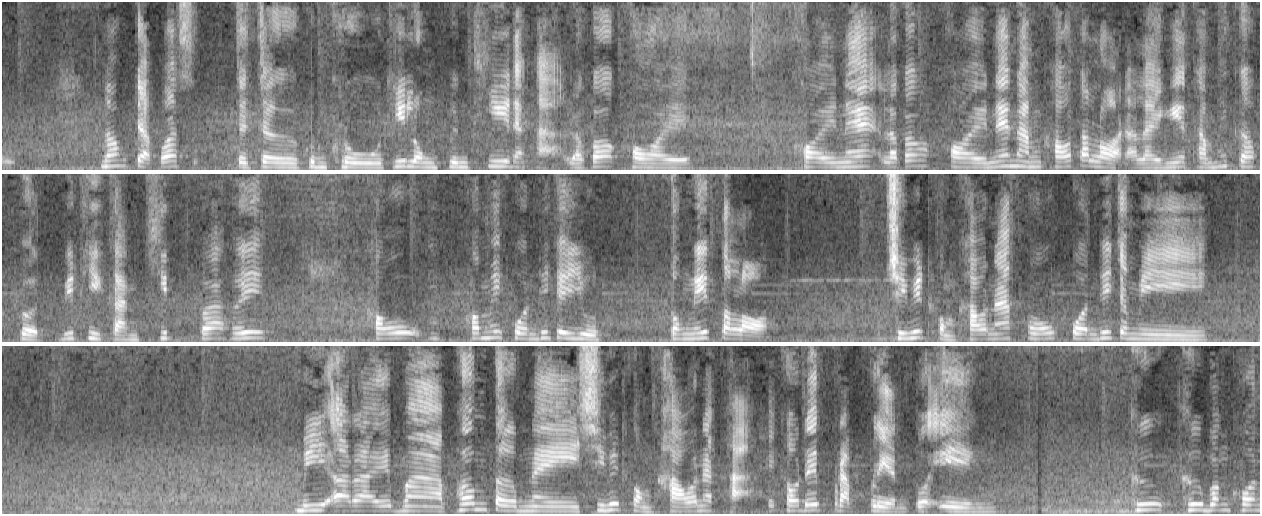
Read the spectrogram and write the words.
ย นอกจากว่าจะเจอคุณครูที่ลงพื้นที่นะคะแล้วก็คอยคอยแนะแล้วก็คอยแนะนำเขาตลอดอะไรเงี้ยทำให้เขาเกิดวิธีการคิดว่าเฮ้ยเขาเขาไม่ควรที่จะหยุดตรงนี้ตลอดชีวิตของเขานะเขาควรที่จะมี มีอะไรมาเพิ่มเติมในชีวิตของเขานะคะให้เขาได้ปรับเปลี่ยนตัวเอง คือคือบางคน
